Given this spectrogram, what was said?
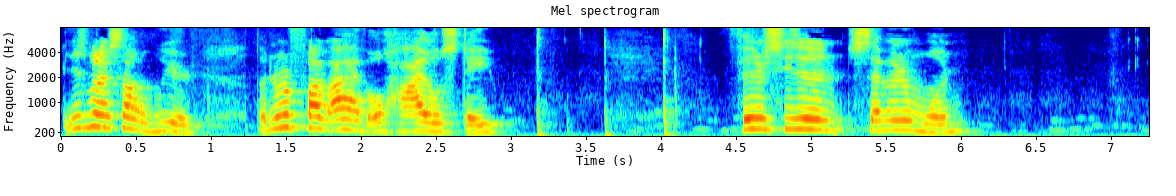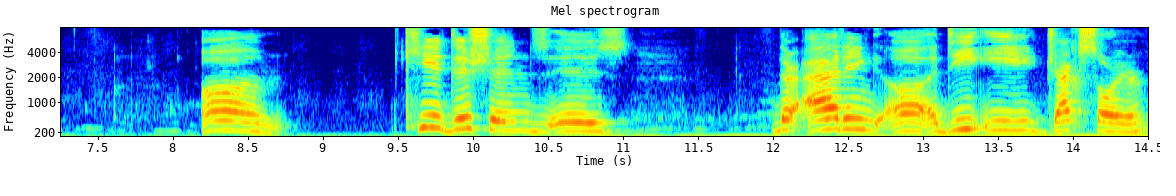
This might sound weird, but number five, I have Ohio State. Finished season seven and one. Um, key additions is they're adding uh, a DE Jack Sawyer,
